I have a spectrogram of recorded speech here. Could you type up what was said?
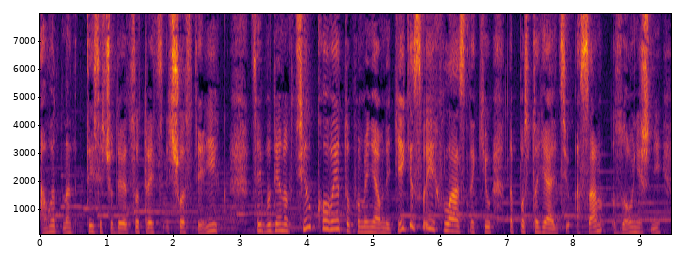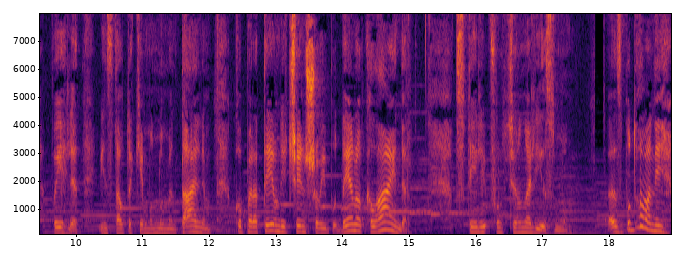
А от на 1936 рік цей будинок цілковито поміняв не тільки своїх власників та постояльців, а сам зовнішній вигляд. Він став таким монументальним, кооперативний чиншовий будинок лайнер в стилі функціоналізму. Збудований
